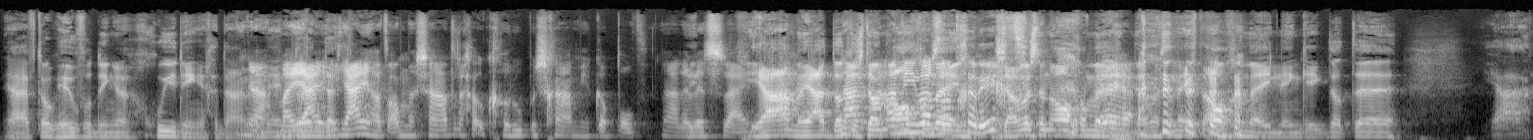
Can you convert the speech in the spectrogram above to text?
hij heeft ook heel veel dingen, goede dingen gedaan. Ja, En- en maar jij, dat- jij had anders zaterdag ook geroepen, schaam je kapot na de wedstrijd. Ja, maar ja, dat Nou, is dan aan wie algemeen. was dat gericht? Dat was dan algemeen. Ja, ja. Dat was dan echt algemeen, denk ik. Dat, eh, ja,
